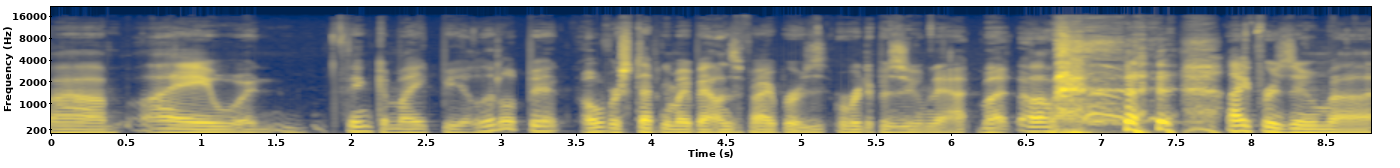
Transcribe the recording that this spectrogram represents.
uh, I would think I might be a little bit overstepping my bounds if I were to presume that, but um, I presume, uh,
